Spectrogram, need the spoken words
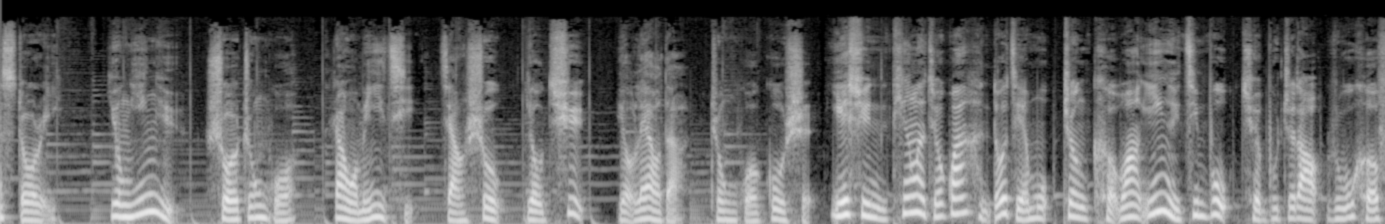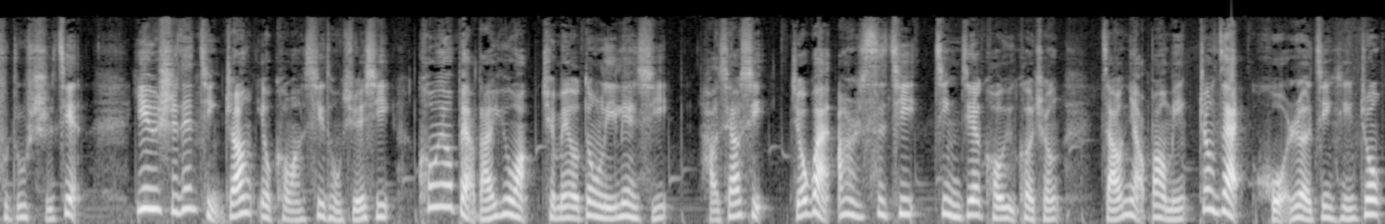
Story，用英语说中国，让我们一起讲述有趣有料的中国故事。也许你听了酒馆很多节目，正渴望英语进步，却不知道如何付诸实践；业余时间紧张，又渴望系统学习，空有表达欲望，却没有动力练习。好消息，酒馆二十四期进阶口语课程早鸟报名正在火热进行中，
